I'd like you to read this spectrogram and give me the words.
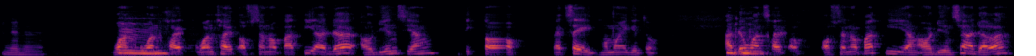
Benar. One Hmm. one side one side of Senopati ada audience yang TikTok. Let's say ngomongnya gitu. Ada Mhm. one side of, of Senopati yang audiensnya adalah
